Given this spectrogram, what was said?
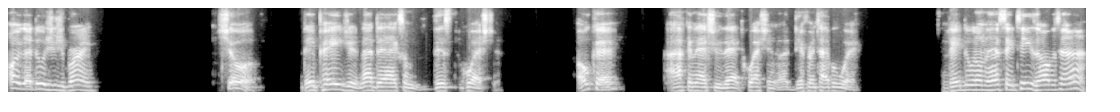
All you gotta do is use your brain. Sure, they paid you not to ask them this question. Okay, I can ask you that question a different type of way. They do it on the SATs all the time.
